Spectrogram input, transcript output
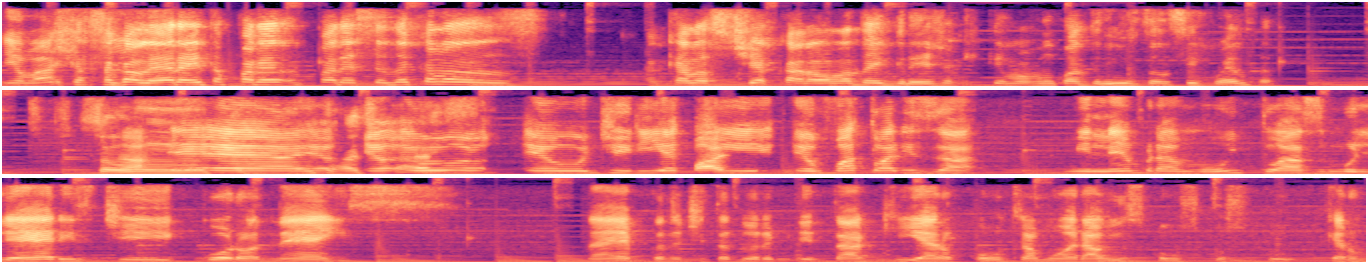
Eu É acho que essa galera aí tá pare- parecendo aquelas aquelas tia Carola da igreja que queimavam quadrinhos dos anos 50. São, Ah, são É, muito eu, radicais. eu, eu diria que eu vou atualizar. Me lembra muito as mulheres de coronéis na época da ditadura militar que eram contra a moral e os bons costumes, que eram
